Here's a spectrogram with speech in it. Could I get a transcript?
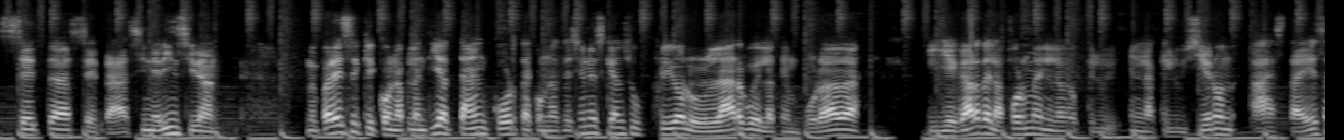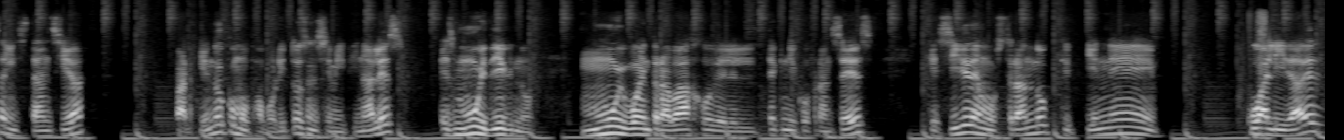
ZZ, a Zinedine Zidane. Me parece que con la plantilla tan corta, con las lesiones que han sufrido a lo largo de la temporada y llegar de la forma en la que, en la que lo hicieron hasta esa instancia, partiendo como favoritos en semifinales, es muy digno. Muy buen trabajo del técnico francés que sigue demostrando que tiene cualidades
